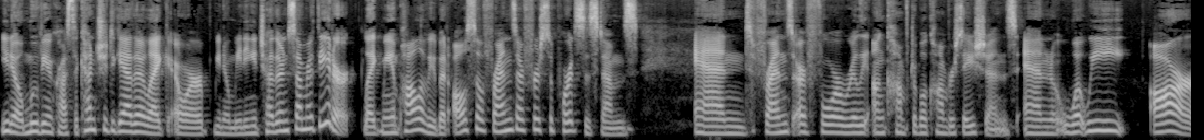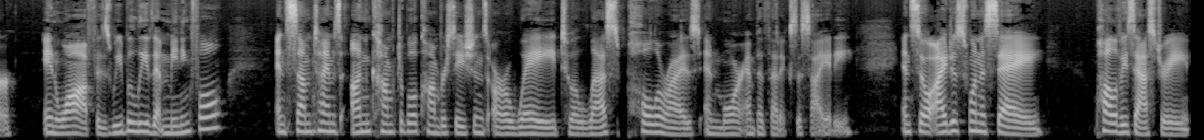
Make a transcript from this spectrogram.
you know, moving across the country together, like, or, you know, meeting each other in summer theater, like me and Pallavi, but also friends are for support systems. And friends are for really uncomfortable conversations. And what we are in WAF is we believe that meaningful and sometimes uncomfortable conversations are a way to a less polarized and more empathetic society. And so I just want to say, Pallavi Sastry,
